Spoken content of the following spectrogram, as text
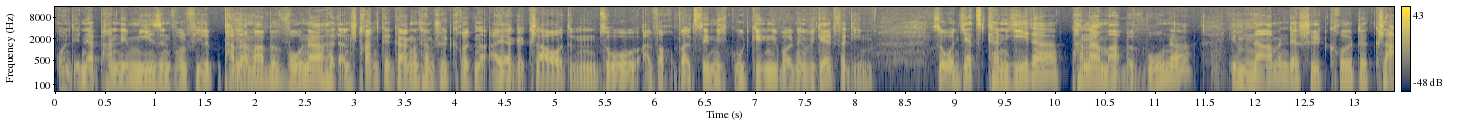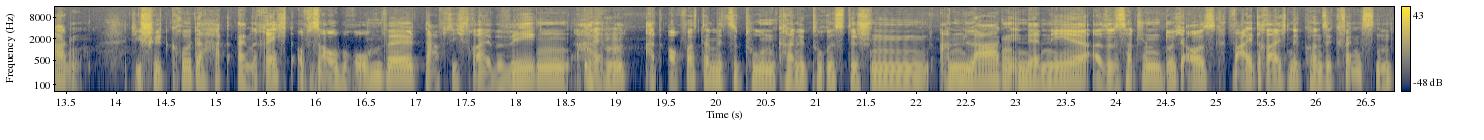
Und in der Pandemie sind wohl viele Panama-Bewohner halt an den Strand gegangen und haben Schildkröteneier geklaut und so einfach, weil es denen nicht gut ging, die wollten irgendwie Geld verdienen. So, und jetzt kann jeder Panama-Bewohner im Namen der Schildkröte klagen. Die Schildkröte hat ein Recht auf saubere Umwelt, darf sich frei bewegen, mhm. hat auch was damit zu tun, keine touristischen Anlagen in der Nähe. Also das hat schon durchaus weitreichende Konsequenzen.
